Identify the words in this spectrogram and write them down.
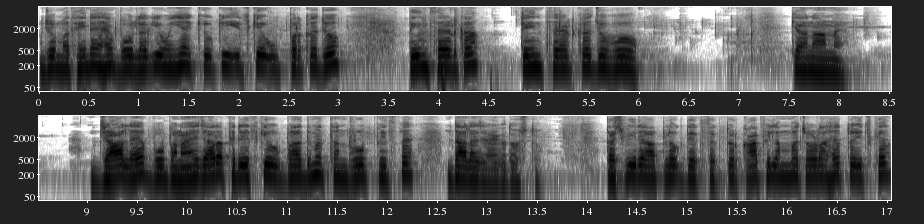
जो मशीनें हैं, वो लगी हुई हैं, क्योंकि इसके ऊपर का जो टीन सेट का टीन सेट का जो वो, क्या नाम है, जाल है, वो बनाया जा रहा फिर इसके बाद में सनरूफ इस पर डाला जाएगा दोस्तों। तस्वीरें आप लोग देख सकते हो और काफ़ी लंबा चौड़ा है तो इसका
